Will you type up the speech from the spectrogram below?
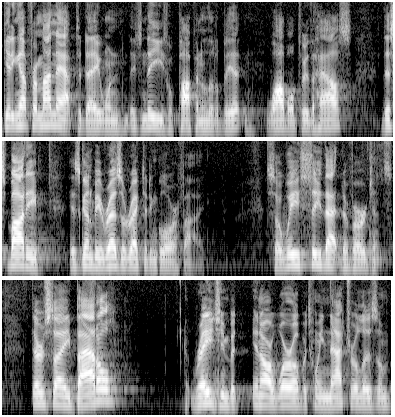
getting up from my nap today when these knees were popping a little bit and wobbled through the house, this body is going to be resurrected and glorified. So we see that divergence. There's a battle raging in our world between naturalism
